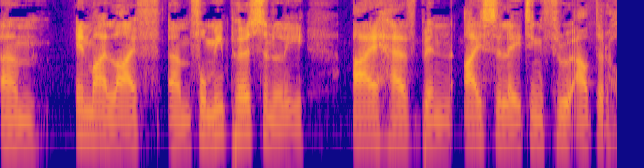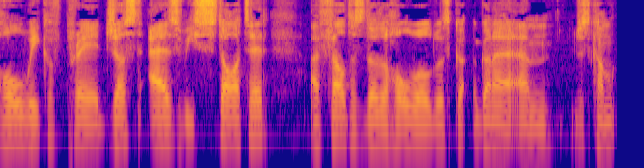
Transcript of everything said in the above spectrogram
um, in my life. Um, for me personally, I have been isolating throughout that whole week of prayer just as we started. I felt as though the whole world was go- gonna um, just come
